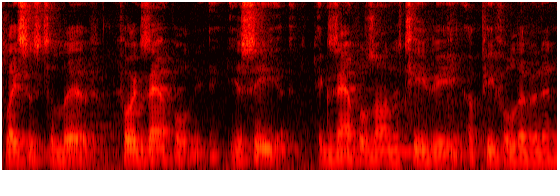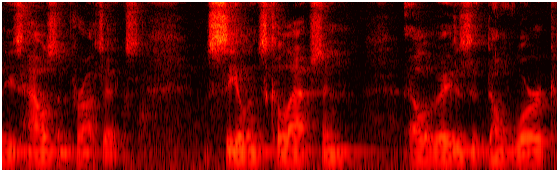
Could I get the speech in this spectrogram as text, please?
places to live. For example, you see examples on the TV of people living in these housing projects, ceilings collapsing, elevators that don't work,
